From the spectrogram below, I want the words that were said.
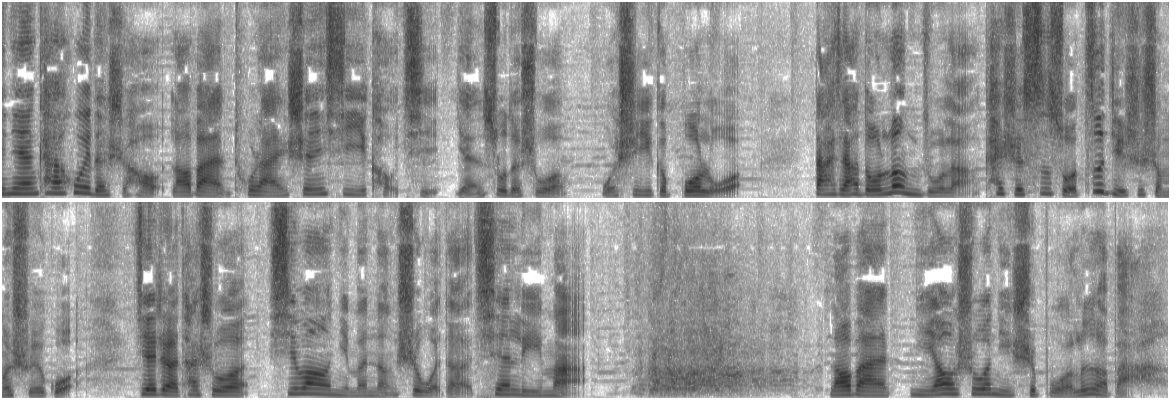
今天开会的时候，老板突然深吸一口气，严肃地说：“我是一个菠萝。”大家都愣住了，开始思索自己是什么水果。接着他说：“希望你们能是我的千里马。”老板，你要说你是伯乐吧？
